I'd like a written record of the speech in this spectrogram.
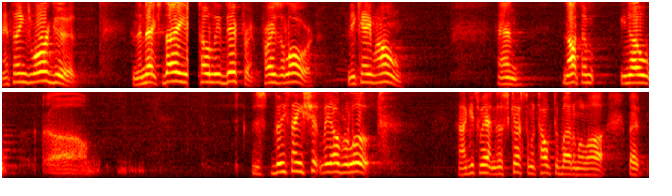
and things were good. And the next day, was totally different. Praise the Lord. And he came home. And not to, you know, um, this, these things shouldn't be overlooked. And I guess we hadn't discussed them and talked about them a lot. But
